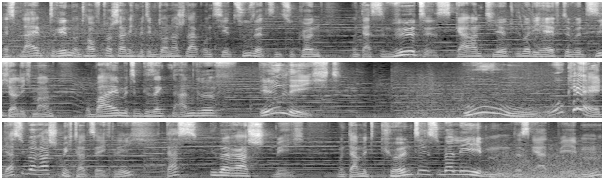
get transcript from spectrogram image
Es bleibt drin und hofft wahrscheinlich mit dem Donnerschlag uns hier zusetzen zu können. Und das wird es. Garantiert. Über die Hälfte wird es sicherlich machen. Wobei mit dem gesenkten Angriff... Irrlicht! Uh, okay. Das überrascht mich tatsächlich. Das überrascht mich. Und damit könnte es überleben, das Erdbeben.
